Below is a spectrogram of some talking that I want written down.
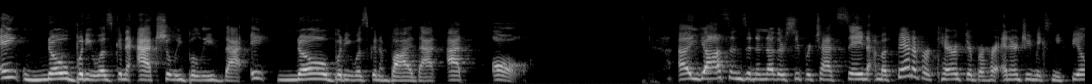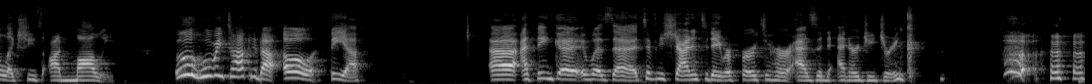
ain't nobody was going to actually believe that. Ain't nobody was going to buy that at all. Uh, Yasin's in another super chat saying, I'm a fan of her character, but her energy makes me feel like she's on Molly. Ooh, who are we talking about? Oh, Thea. Uh, I think uh, it was uh, Tiffany Stratton today referred to her as an energy drink. uh,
